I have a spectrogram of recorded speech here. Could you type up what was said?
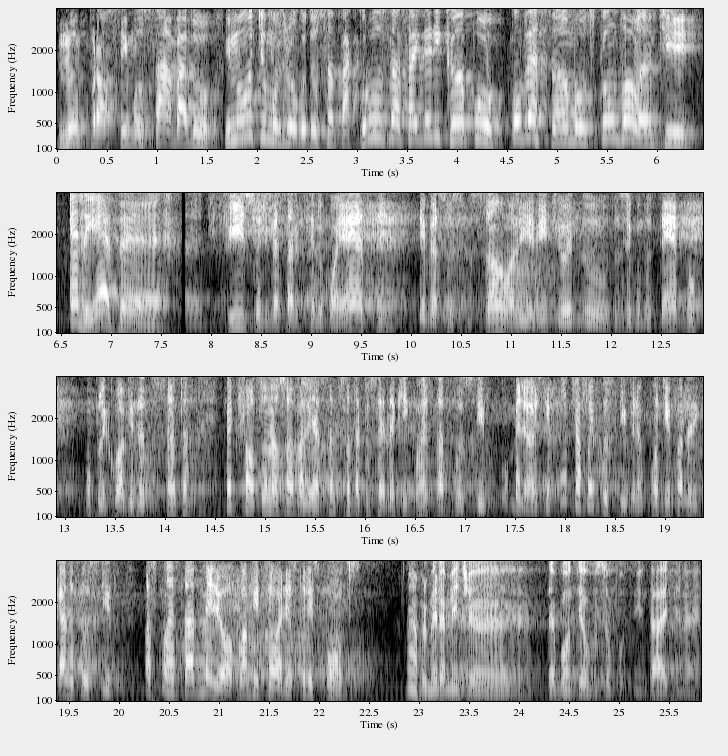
no próximo sábado. E no último jogo do Santa Cruz, na saída de campo, conversamos com o volante Eliezer. É difícil, adversário que você não conhece, teve a sua expulsão ali, 28 do, do segundo tempo, complicou a vida do Santa. O que, é que faltou na sua avaliação para o Santa Cruz sair daqui com resultado positivo? Ou melhor, esse ponto já foi possível, né? Um pontinho fora de casa é possível, mas com resultado melhor, com a vitória, os três pontos. Ah, primeiramente, é, é até bom ter essa oportunidade, né?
